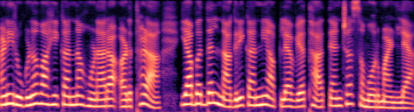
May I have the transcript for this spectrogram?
आणि रुग्णवाहिकांना होणारा अडथळा याबद्दल नागरिकांनी आपल्या व्यथा त्यांच्यासमोर मांडल्या.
